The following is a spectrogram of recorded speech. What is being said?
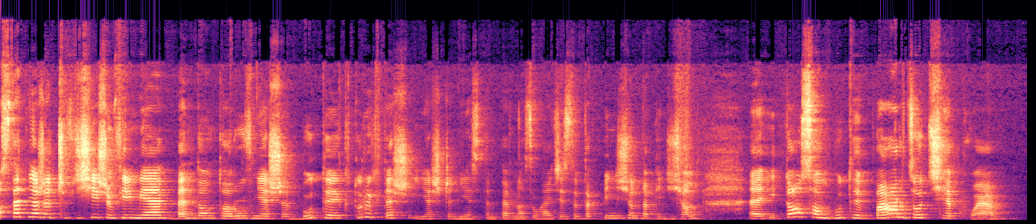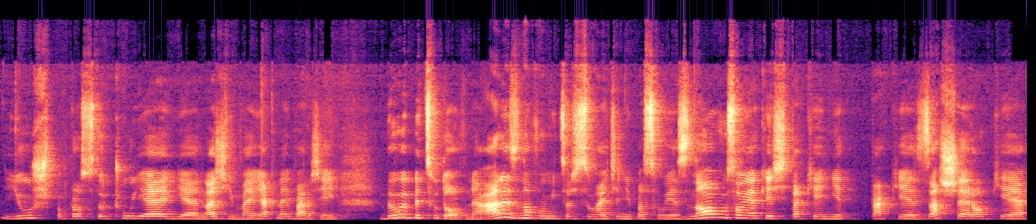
ostatnia rzecz w dzisiejszym filmie będą to również buty, których też jeszcze nie jestem pewna. Słuchajcie, jestem tak 50 na 50. E, I to są buty bardzo ciepłe. Już po prostu czuję je na zimę, jak najbardziej. Byłyby cudowne, ale znowu mi coś, słuchajcie, nie pasuje. Znowu są jakieś takie, nie takie za szerokie,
